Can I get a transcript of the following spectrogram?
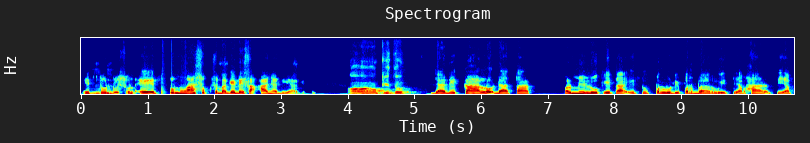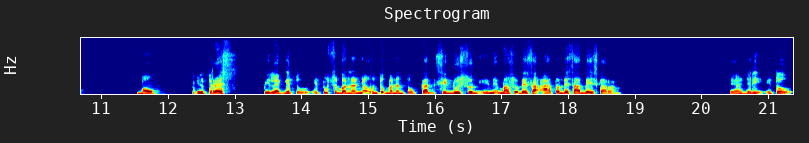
itu dusun E itu masuk sebagai desa A-nya dia gitu. Oh, gitu. Jadi kalau data pemilu kita itu perlu diperbarui tiap hari, tiap mau pilpres, pileg gitu, itu sebenarnya untuk menentukan si dusun ini masuk desa A atau desa B sekarang. Ya, jadi itu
